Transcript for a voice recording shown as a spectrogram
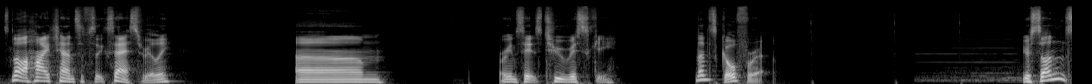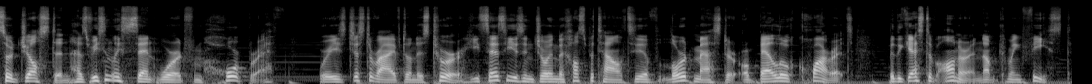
It's not a high chance of success, really. Um, we're going to say it's too risky. Let's go for it. Your son, Sir Justin, has recently sent word from Horbreath, where he's just arrived on his tour. He says he is enjoying the hospitality of Lord Master Orbello Quarret, with the guest of honour at an upcoming feast.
